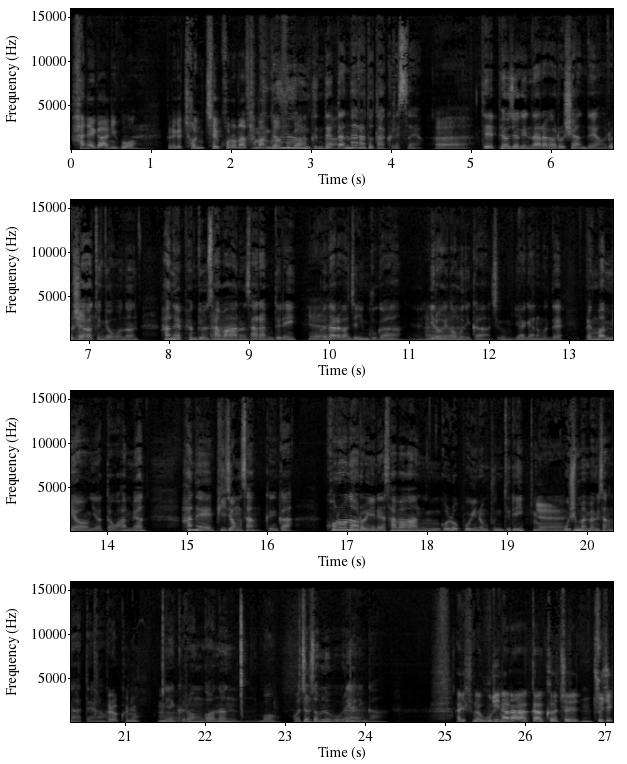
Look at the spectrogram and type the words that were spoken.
한 해가 아니고 네. 그러니까 전체 코로나 사망자 그거는 수가 근데 아. 딴 나라도 다 그랬어요. 아. 대표적인 나라가 러시아인데요. 러시아 예. 같은 경우는 한 해 평균 사망하는 예. 사람들이 예. 그 나라가 이제 인구가 1억이 예. 넘으니까 지금 이야기하는 건데 100만 명이었다고 하면 한 해 비정상 그러니까 코로나로 인해 사망한 걸로 보이는 분들이 예. 50만 명 이상 나왔대요. 그렇군요. 예, 어. 그런 거는 뭐 어쩔 수 없는 부분이 예. 아닌가. 알겠습니다. 우리나라 아까 그저 음. 주식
